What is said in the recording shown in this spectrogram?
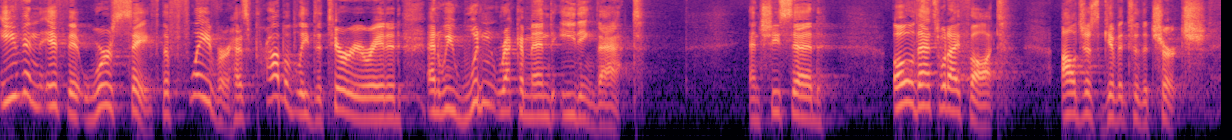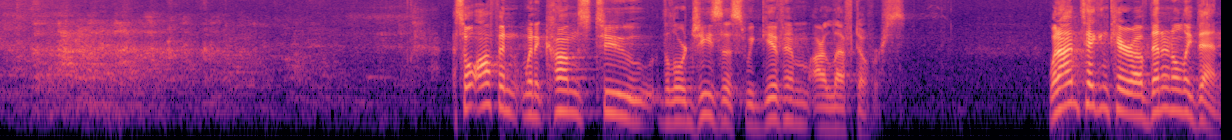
even if it were safe, the flavor has probably deteriorated, and we wouldn't recommend eating that. And she said, Oh, that's what I thought. I'll just give it to the church. so often, when it comes to the Lord Jesus, we give him our leftovers. When I'm taken care of, then and only then.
